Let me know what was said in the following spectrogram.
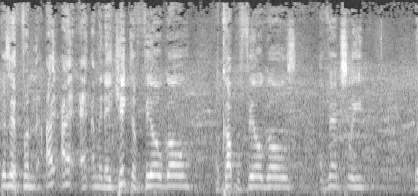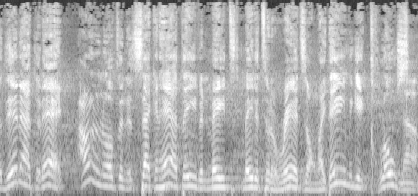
Because from I, I, I mean, they kicked a field goal, a couple field goals eventually, but then after that, I don't know if in the second half they even made made it to the red zone. Like they didn't even get close No.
